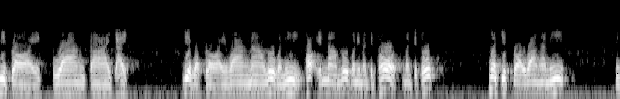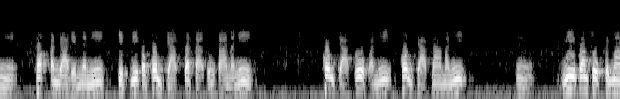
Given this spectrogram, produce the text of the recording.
นี่ปล่อยวางกายใจ เรียกว่าปล่อยวางนามรูปวันนี้ เพราะเห็นนามรูปวันนี้มันเป็นโทษ มันเป็นทุกข์เมื่อจิตปล่อยวางอันนี้เพราะปัญญาเห็นอันนี้ จิตนี้ก็พ้นจากวัฏสงสารอันนี้ พ้นจากรูปอันนี้ พ้นจากนามอันนี้ อืม มีความสุขขึ้นมา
